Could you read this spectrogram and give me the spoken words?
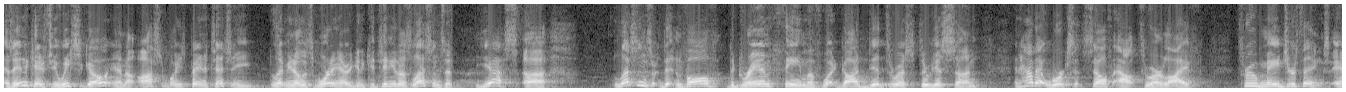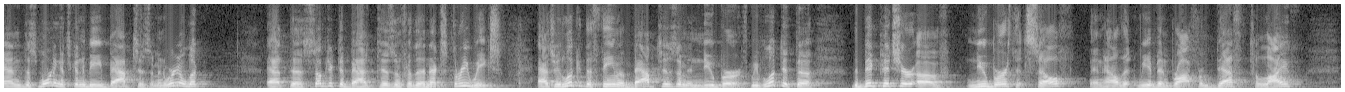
As I indicated a few weeks ago, and uh, Austin, boy, he's paying attention. He let me know this morning, how are you going to continue those lessons? And yes, uh, lessons that involve the grand theme of what God did through us through his son and how that works itself out through our life through major things. And this morning it's going to be baptism. And we're going to look at the subject of baptism for the next three weeks as we look at the theme of baptism and new birth. We've looked at the, the big picture of new birth itself and how that we have been brought from death to life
